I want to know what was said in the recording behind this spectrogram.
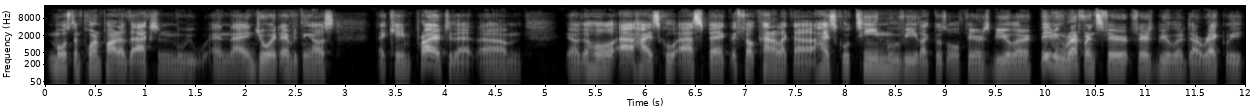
most important part of the action movie, and I enjoyed everything else that came prior to that. Um, you know, the whole high school aspect. It felt kind of like a high school teen movie, like those old Ferris Bueller. They even referenced Fer- Ferris Bueller directly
